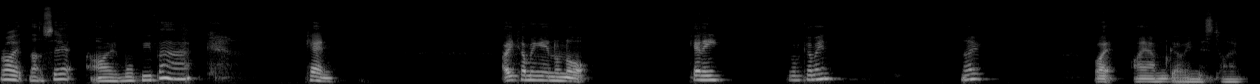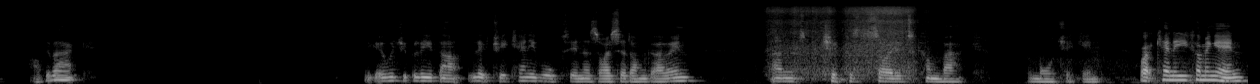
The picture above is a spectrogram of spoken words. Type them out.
Right, that's it. I will be back. Ken, are you coming in or not? Kenny, do you want to come in? No? Right, I am going this time. I'll be back. Okay, would you believe that? Literally, Kenny walks in as I said I'm going, and Chip has decided to come back for more chicken. Right, Kenny, are you coming in?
